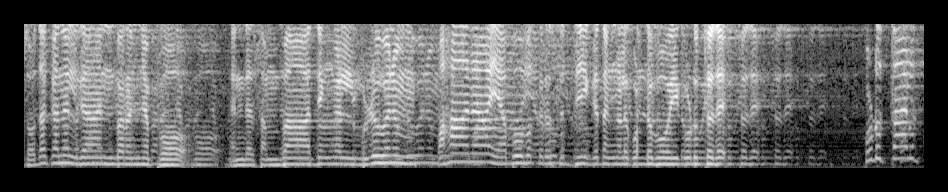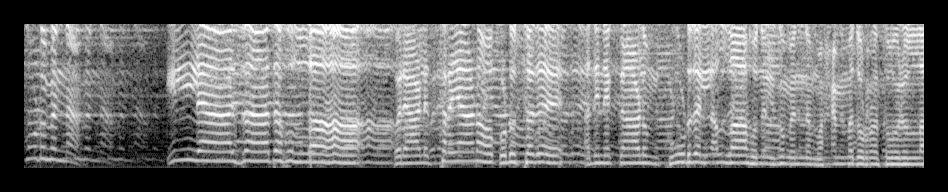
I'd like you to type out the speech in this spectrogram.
സ്വതക്ക നൽകാൻ പറഞ്ഞപ്പോ എന്റെ സമ്പാദ്യങ്ങൾ മുഴുവനും മഹാനായ അബൂബക്കർ സിദ്ദീഖ് തങ്ങൾ കൊണ്ടുപോയി കൊടുത്തത്. കൊടുത്താൽ കൂടുമെന്ന. ഒരാൾ എത്രയാണോ കൊടുത്തത്? അതിനേക്കാളും കൂടുതൽ അള്ളാഹു നൽകുമെന്ന് മുഹമ്മദ് റസൂലുള്ള.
